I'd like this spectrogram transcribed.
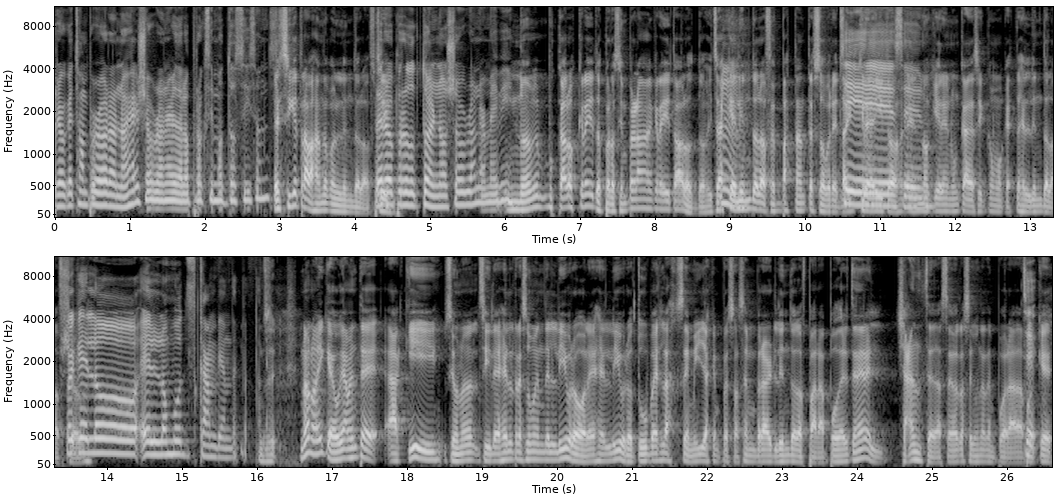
creo que Tom Perrotta no es el showrunner de los próximos dos seasons. Él sigue trabajando con Lindelof. pero sí. productor, no showrunner, maybe. No he buscado los créditos, pero siempre lo han acreditado a los dos. Y sabes que Lindelof es bastante sobre dar Mm. Sí, créditos. sí. Él no quiere nunca decir como que este es el Lindelof show. Porque lo- el- los moods cambian después. No, no, y que obviamente aquí, si uno si lees el resumen del libro o lees el libro, tú ves las semillas que empezó a sembrar Lindelof para poder tener el chance de hacer otra segunda temporada. Porque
